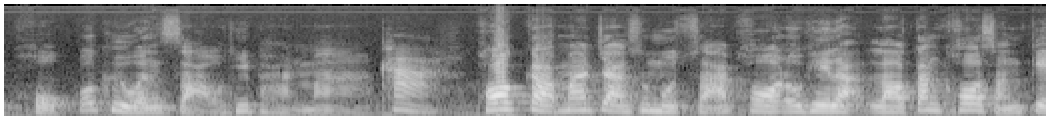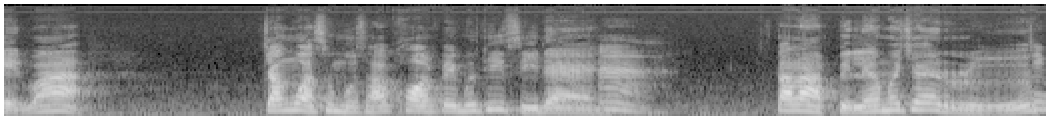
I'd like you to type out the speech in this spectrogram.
26 ก็คือวันเสาร์ที่ผ่านมา ค่ะ พอกลับมาจากสมุทรสาครโอเคละเราตั้งข้อสังเกตว่า จังหวัดสมุทรสาครเป็นพื้นที่สีแดง อ่า ตลาดปิดแล้วไม่ใช่หรือ จ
